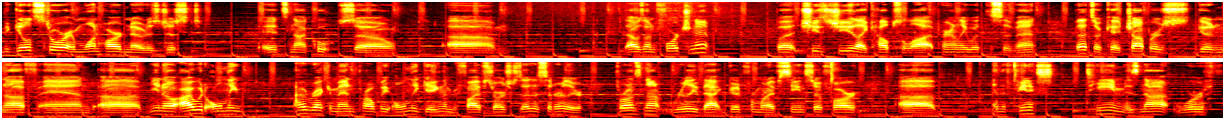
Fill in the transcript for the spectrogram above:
the guild store and one hard node is just it's not cool. So um, that was unfortunate, but she's she like helps a lot apparently with this event. But that's okay. Chopper's good enough, and uh, you know, I would only, I would recommend probably only getting them to five stars because, as I said earlier, Thrawn's not really that good from what I've seen so far, uh, and the Phoenix team is not worth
